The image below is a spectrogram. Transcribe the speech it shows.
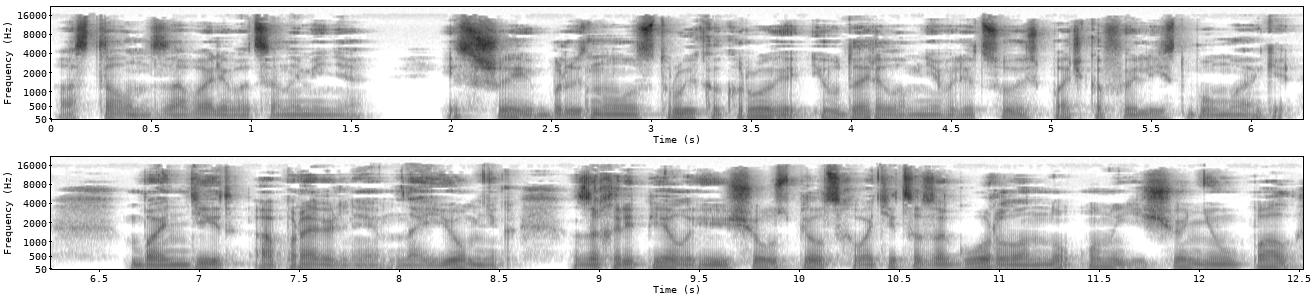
а стал заваливаться на меня. Из шеи брызнула струйка крови и ударила мне в лицо, испачкав и лист бумаги. Бандит, а правильнее, наемник, захрипел и еще успел схватиться за горло, но он еще не упал,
